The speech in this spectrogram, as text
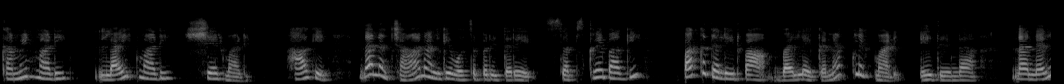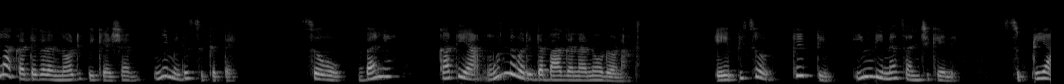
ಕಮೆಂಟ್ ಮಾಡಿ, ಲೈಕ್ ಮಾಡಿ, ಶೇರ್ ಮಾಡಿ. ಹಾಗೆ ನನ್ನ ಚಾನಲ್ಗೆ ಹೊಸಬರಿದ್ದರೆ ಸಬ್ಸ್ಕ್ರೈಬ್ ಆಗಿ ಪಕ್ಕದಲ್ಲಿರುವ ಬೆಲ್ಲೈಕನ್ನ ಕ್ಲಿಕ್ ಮಾಡಿ. ಇದರಿಂದ ನನ್ನೆಲ್ಲ ಕಥೆಗಳ ನೋಟಿಫಿಕೇಶನ್ ನಿಮಗೆ ಸಿಗುತ್ತೆ. ಸೊ ಬನ್ನಿ, ಕಥೆಯ ಮುಂದುವರಿದ ಭಾಗನ ನೋಡೋಣ. ಎಪಿಸೋಡ್ ಫಿಫ್ಟೀನ್ ಇಂದಿನ ಸಂಚಿಕೆಯಲ್ಲಿ. ಸುಪ್ರಿಯಾ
